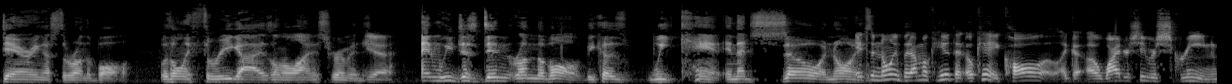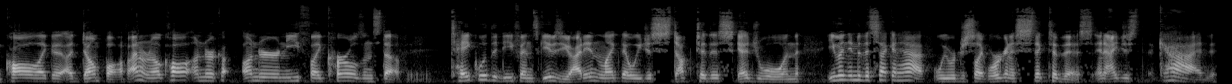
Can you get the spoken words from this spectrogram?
daring us to run the ball with only three guys on the line of scrimmage. Yeah. And we just didn't run the ball because we can't. And that's so annoying. It's annoying, but I'm okay with that. Okay, call like a, a wide receiver screen, call like a, a dump off. I don't know, call under underneath like curls and stuff. Take what the defense gives you. I didn't like that we just stuck to this schedule, and even into the second half, we were just like, we're going to stick to this. And I just, God,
